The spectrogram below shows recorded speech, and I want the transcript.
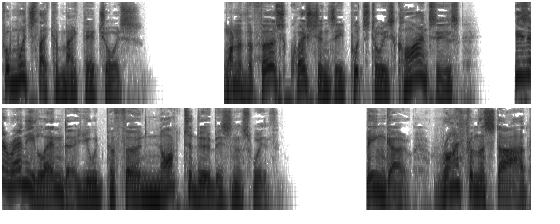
from which they can make their choice. One of the first questions he puts to his clients is Is there any lender you would prefer not to do business with? Bingo! Right from the start,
